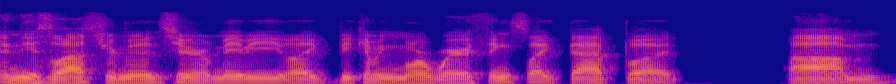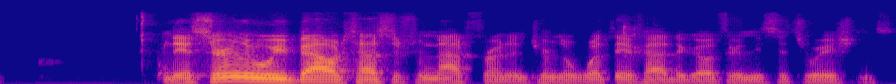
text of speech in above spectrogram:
in these last three minutes here maybe like becoming more aware of things like that but um they certainly will be battle tested from that front in terms of what they've had to go through in these situations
